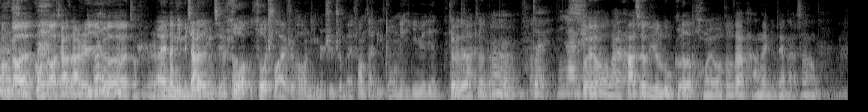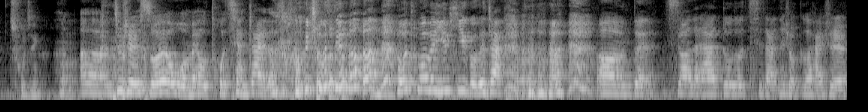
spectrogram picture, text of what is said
广告 广告夹杂着一个就是哎，那你们这个嘉宾介绍，做做出来之后，你们是准备放在李栋那音乐电电台里面对对对嗯，对，应该是。所有来他这里录歌的朋友都在他那个电台上出镜。呃，就是所有我没有拖欠债的都出现了，我拖了一屁股的债。嗯，对，希望大家多多期待那首歌，还是、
